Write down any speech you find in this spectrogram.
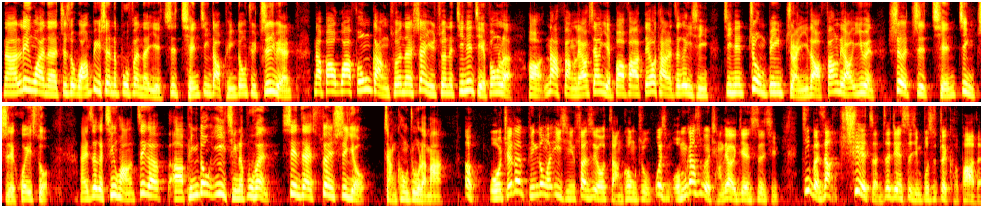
那另外呢，就是王必胜的部分呢，也是前进到屏东去支援。那包括枫港村呢、善渔村呢，今天解封了。好，那访寮乡也爆发 Delta 的这个疫情，今天重兵转移到枋寮医院设置前进指挥所。哎，这个青黄，这个啊、屏东疫情的部分现在算是有掌控住了吗？呃，我觉得屏东的疫情算是有掌控住。为什么？我们刚刚是不是有强调一件事情？基本上确诊这件事情不是最可怕的，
